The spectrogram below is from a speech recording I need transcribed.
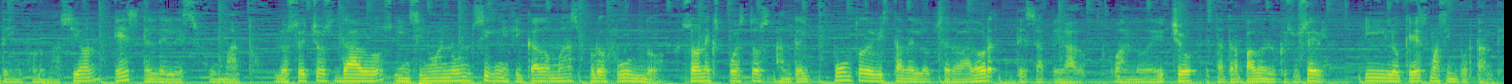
de información es el del esfumato. Los hechos dados insinúan un significado más profundo. Son expuestos ante el punto de vista del observador desapegado, cuando de hecho está atrapado en lo que sucede. Y lo que es más importante,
